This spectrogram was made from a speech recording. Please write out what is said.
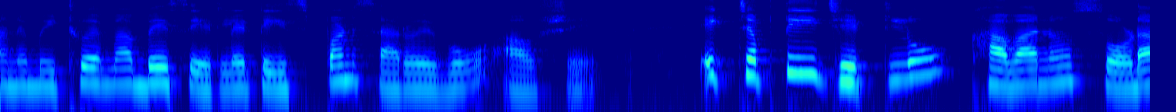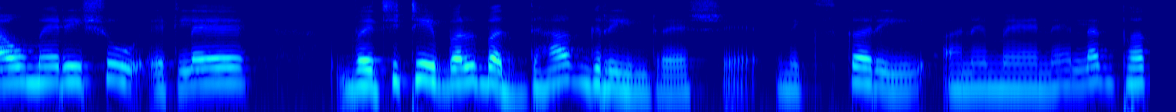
અને મીઠું એમાં બેસે એટલે ટેસ્ટ પણ સારો એવો આવશે. એક ચપટી જેટલું ખાવાનો સોડા ઉમેરીશું એટલે વેજીટેબલ બધા ગ્રીન રહેશે. મિક્સ કરી અને મેં એને લગભગ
